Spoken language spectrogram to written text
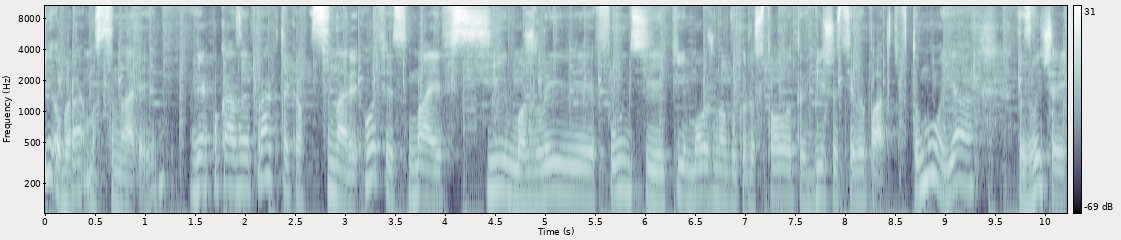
І обираємо сценарій. Як показує практика, сценарій Office має всі можливі функції, які можна використовувати в більшості випадків. Тому я зазвичай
